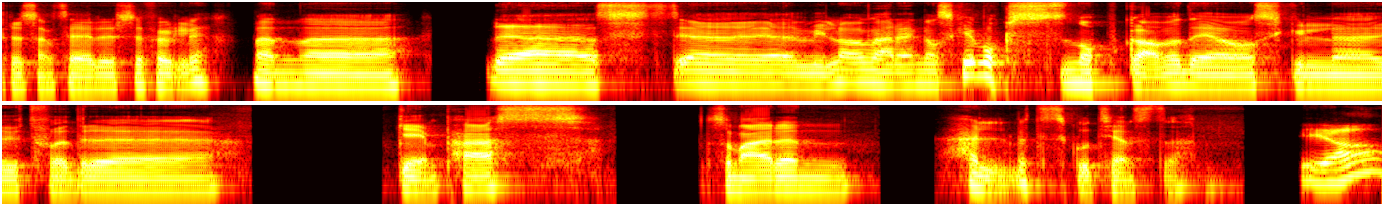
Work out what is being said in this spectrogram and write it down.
presenterer, selvfølgelig. Men det vil nok være en ganske voksen oppgave, det å skulle utfordre GamePass, som er en helvetes god tjeneste. Ja,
